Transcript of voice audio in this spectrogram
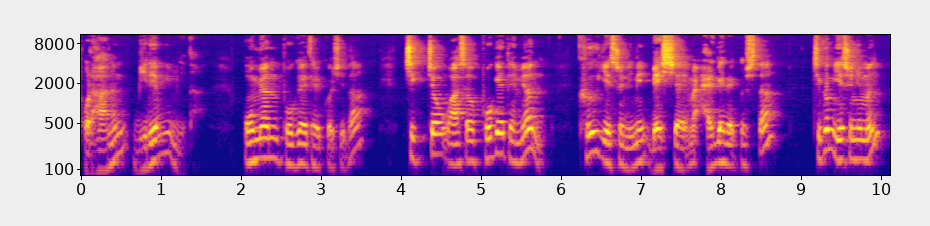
보라는 미래형입니다. 오면 보게 될 것이다. 직접 와서 보게 되면 그 예수님이 메시아임을 알게 될 것이다. 지금 예수님은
